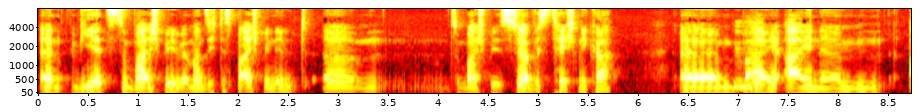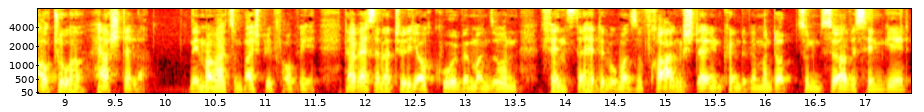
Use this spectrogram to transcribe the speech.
ähm, wie jetzt zum Beispiel, wenn man sich das Beispiel nimmt, ähm, zum Beispiel Servicetechniker ähm, mhm. bei einem Autohersteller. Nehmen wir mal zum Beispiel VW. Da wäre es ja natürlich auch cool, wenn man so ein Fenster hätte, wo man so Fragen stellen könnte, wenn man dort zu einem Service hingeht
